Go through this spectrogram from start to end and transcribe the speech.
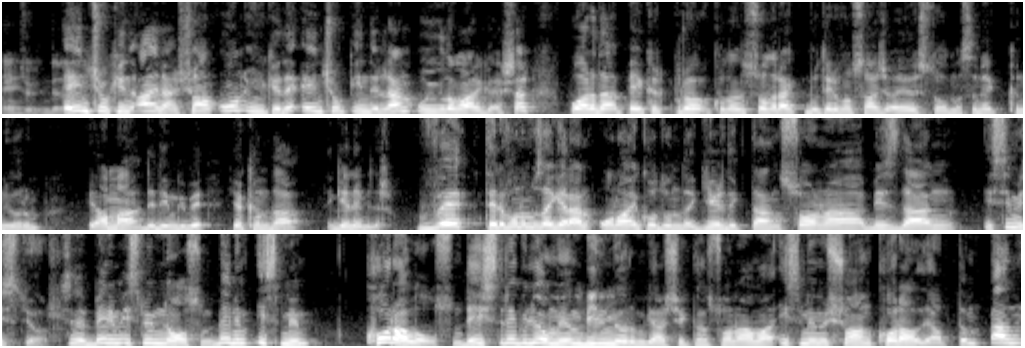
En çok indirilen. en çok in aynen şu an 10 ülkede en çok indirilen uygulama arkadaşlar. Bu arada P40 Pro kullanıcısı olarak bu telefon sadece iOS'ta olmasını kınıyorum. E ama dediğim gibi yakında gelebilir. Ve telefonumuza gelen onay kodunu da girdikten sonra bizden isim istiyor. Şimdi benim ismim ne olsun? Benim ismim Koral olsun. Değiştirebiliyor muyum bilmiyorum gerçekten sonra ama ismimi şu an Koral yaptım. Ben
